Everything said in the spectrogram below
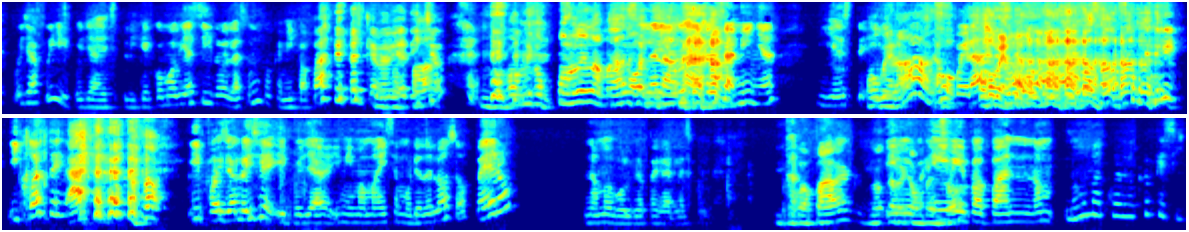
pues ya fui, pues ya expliqué cómo había sido el asunto, que mi papá era el que me Mi había papá, dicho, Mi papá me dijo, ponle la madre. a ponle la niña". madre a esa niña. Y este. O y- verás. O verás. O verás. y, y corte. y pues yo lo hice y pues ya, y mi mamá ahí se murió del oso, pero no me volvió a pegar la escuela. ¿Y tu papá no te Y mi, y recompensó? mi papá no, no me acuerdo, creo que sí.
